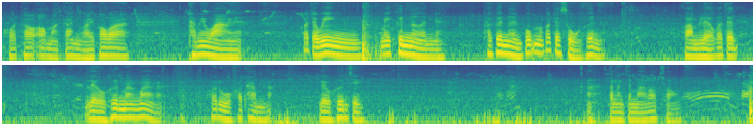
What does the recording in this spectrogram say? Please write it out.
โค้ชเขาเอามากั้นไว้ เพราะว่าถ้าไม่วางเนี่ย ก็จะวิ่งไม่ขึ้นเนินไงถ้าขึ้นเนินปุ๊บมันก็จะสูงขึ้น ความเร็วก็จะ เร็วขึ้นมากๆอะเพราะดูเขาทำละเร็วขึ้นจริงเอาไหมอะกำลังจะมารอบสองอ๋อปัก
